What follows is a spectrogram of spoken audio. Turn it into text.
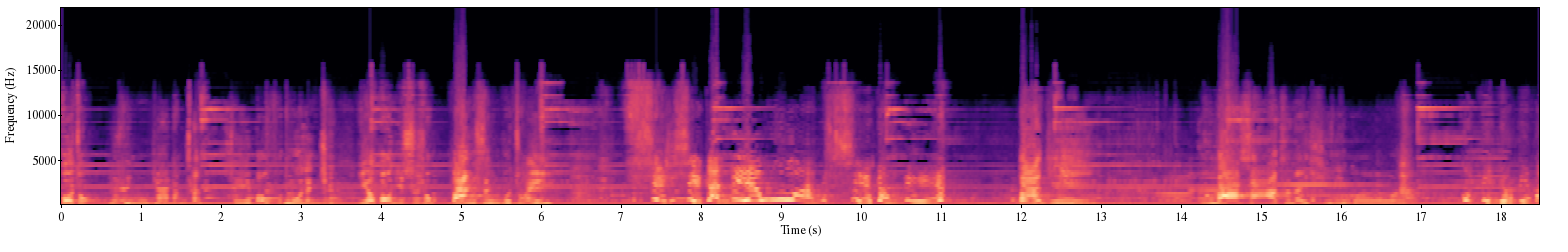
或者倾家荡产，设包袱托人情，也要保你师兄半生无罪。谢谢干爹，万谢干爹！那你又拿啥子来谢我呢？我边溜边把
